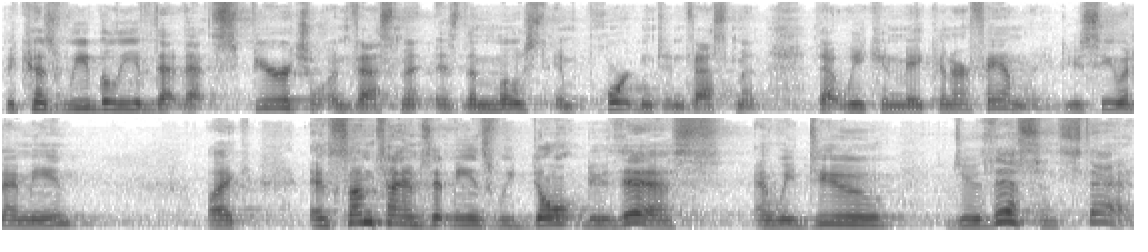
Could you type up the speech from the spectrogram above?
because we believe that that spiritual investment is the most important investment that we can make in our family. Do you see what I mean? Like, and sometimes it means we don't do this and we do do this instead.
